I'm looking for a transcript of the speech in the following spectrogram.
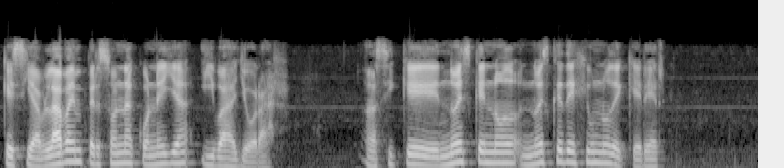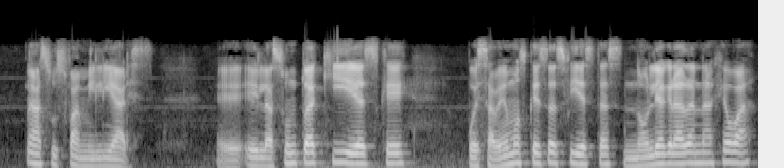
que si hablaba en persona con ella iba a llorar. Así que no es que no, no es que deje uno de querer a sus familiares. Eh, el asunto aquí es que pues sabemos que esas fiestas no le agradan a Jehová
